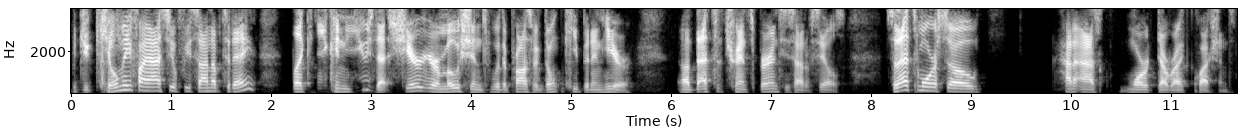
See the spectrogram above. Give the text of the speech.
Would you kill me if I asked you if we sign up today? Like you can use that, share your emotions with the prospect. Don't keep it in here. Uh, that's the transparency side of sales. So that's more so how to ask more direct questions,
